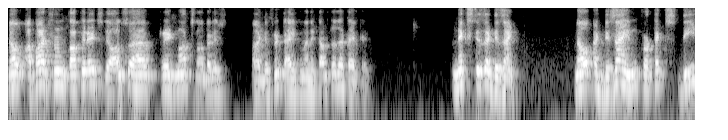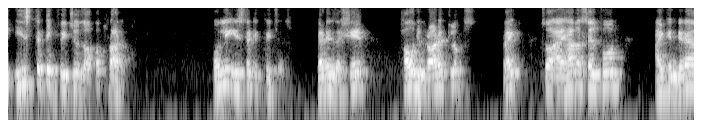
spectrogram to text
Now, apart from copyrights, they also have trademarks. Now, that is uh, different. I'll, when I come to that, I'll tell you. Next is a design. Now, a design protects the aesthetic features of a product. Only aesthetic features. That is the shape, how the product looks, right? So I have a cell phone. I can get a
